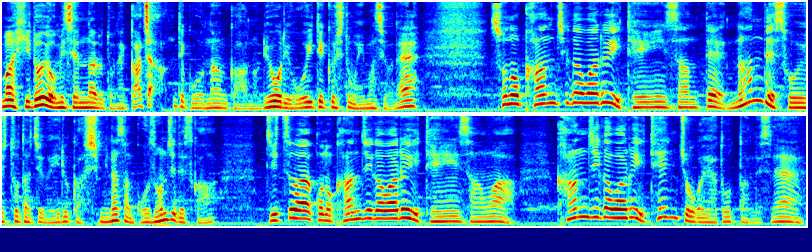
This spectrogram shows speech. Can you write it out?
まあ、ひどいお店になるとね、ガチャンってこう、なんか、あの、料理を置いていく人もいますよね。その感じが悪い店員さんって、なんでそういう人たちがいるか、皆さんご存知ですか？実は、この感じが悪い店員さんは、感じが悪い店長が雇ったんですね。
